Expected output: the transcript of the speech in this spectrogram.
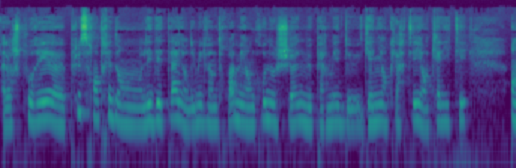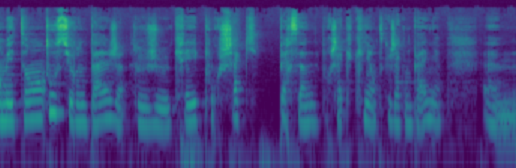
Alors je pourrais plus rentrer dans les détails en 2023, mais en gros Notion me permet de gagner en clarté et en qualité en mettant tout sur une page que je crée pour chaque personne, pour chaque cliente que j'accompagne. Euh,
